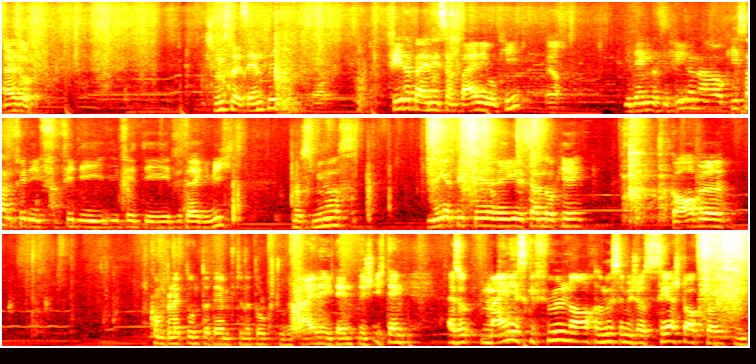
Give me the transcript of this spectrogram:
Also, Schluss letztendlich. Federbeine sind beide okay. Ja. Ich denke, dass die Federn auch okay sind für, die, für, die, für, die, für dein Gewicht. Plus, minus. Negativfederwege sind okay. Gabel komplett unterdämpft in der Druckstufe. Beide identisch. Ich denke, also meines Gefühl nach, da müsste mich schon sehr stark täuschen,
